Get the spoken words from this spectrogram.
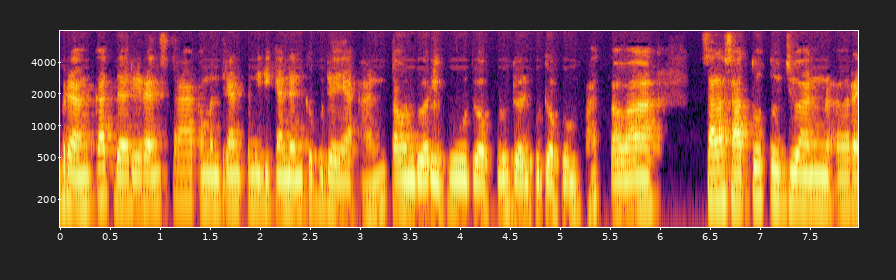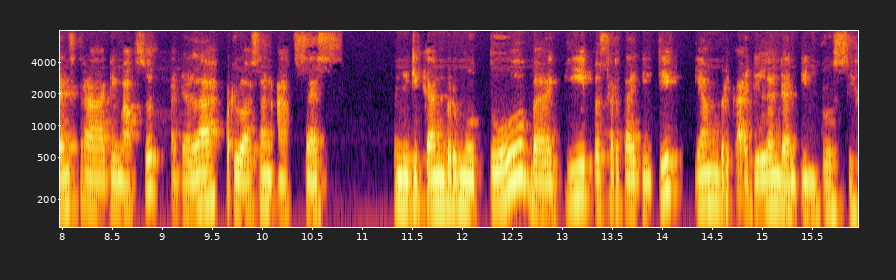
berangkat dari Renstra Kementerian Pendidikan dan Kebudayaan tahun 2020-2024 bahwa salah satu tujuan eh, Renstra dimaksud adalah perluasan akses pendidikan bermutu bagi peserta didik yang berkeadilan dan inklusif.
